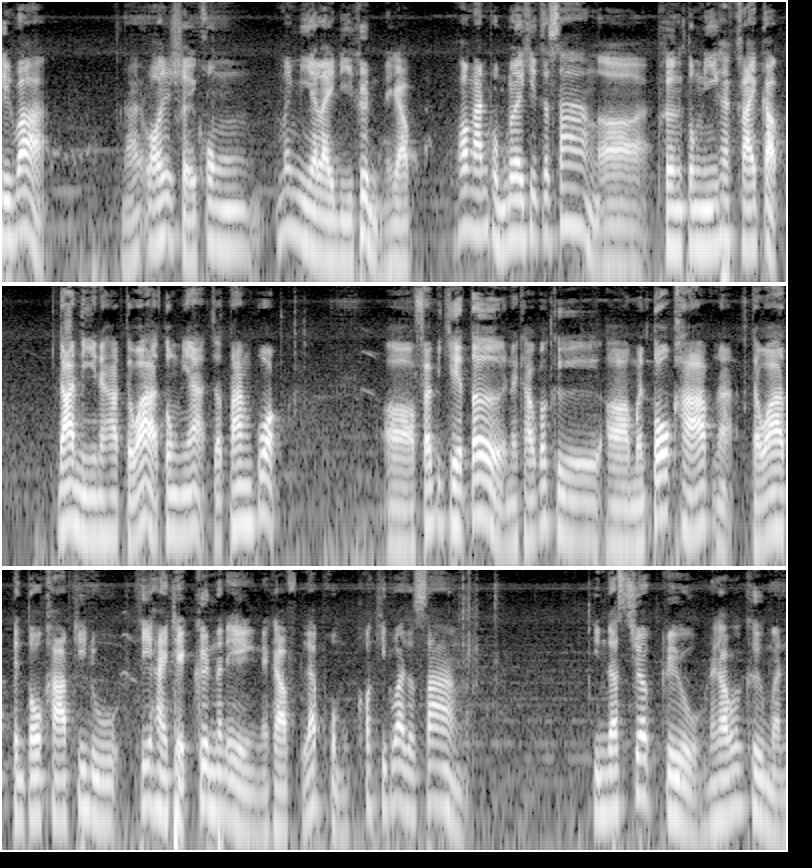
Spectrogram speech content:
คิดว่านะรอเฉยๆคงไม่มีอะไรดีขึ้นนะครับ เพราะงั้นผมเลยคิดจะสร้างเอ่อเพิงตรงนี้คล้ายๆกับ ด้านนี้นะครับ แต่ว่าตรงนี้จะตั้งพวกเอ่อ fabricator นะครับก็คือเอ่อเหมือนโต๊ะคราฟนะแต่ว่าเป็นโต๊ะคราฟที่ดูที่ไฮเทคขึ้นนั่นเองนะครับ และผมก็คิดว่าจะสร้าง Industrial Grill นะครับก็คือเหมือน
